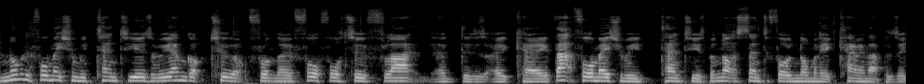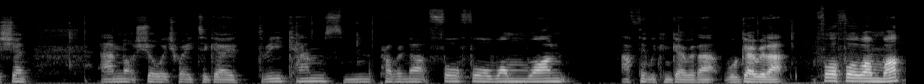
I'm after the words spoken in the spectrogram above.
normally the formation we tend to use. We haven't got two up front though. 4-4-2 flat uh, is okay. That formation we tend to use, but not a centre forward normally carrying that position. I'm not sure which way to go. Three cams? Mm, probably not. 4-4-1-1. I think we can go with that. We'll go with that. 4-4-1-1.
